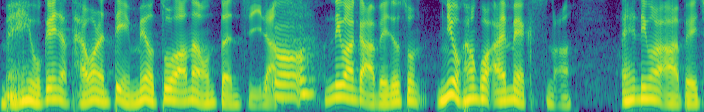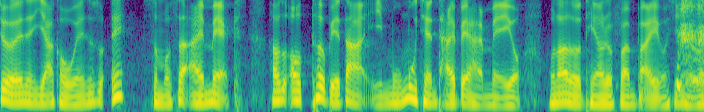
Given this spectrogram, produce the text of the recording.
没有，我跟你讲，台湾的电影没有做到那种等级的。另外一个阿北就说：“你有看过 IMAX 吗？”哎，另外阿北就有一点哑口无言，就说：“哎，什么是 IMAX？” 他说：“哦，特别大的荧幕，目前台北还没有。”我那时候听到就翻白眼，我心想说：“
